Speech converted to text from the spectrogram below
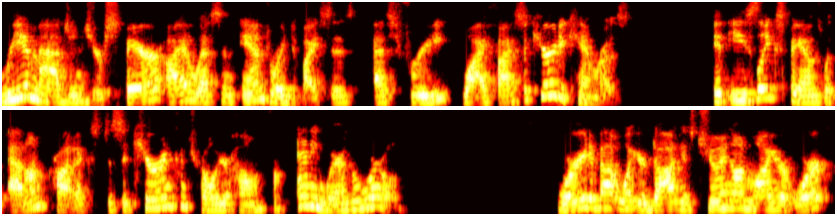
reimagines your spare iOS and Android devices as free Wi Fi security cameras. It easily expands with add on products to secure and control your home from anywhere in the world. Worried about what your dog is chewing on while you're at work?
